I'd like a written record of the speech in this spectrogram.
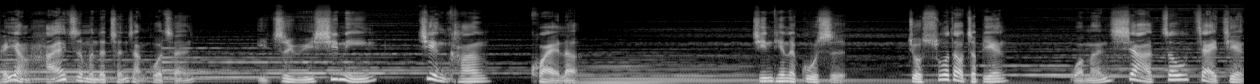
培养孩子们的成长过程，以至于心灵健康快乐。今天的故事。就说到这边，我们下周再见。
